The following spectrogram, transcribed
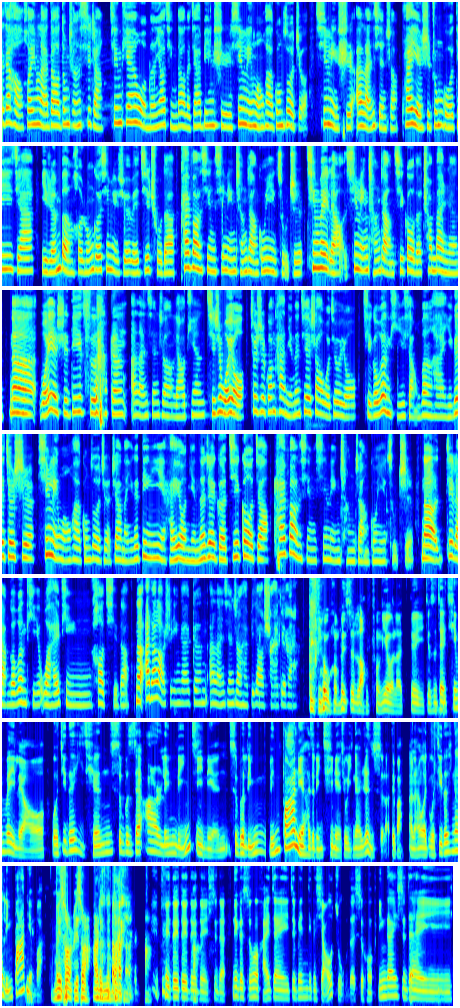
大家好，欢迎来到东城西长。今天我们邀请到的嘉宾是心灵文化工作者、心理师安澜先生，他也是中国第一家以人本和荣格心理学为基础的开放性心灵成长公益组织“亲未了心灵成长机构”的创办人。那我也是第一次 跟安澜先生聊天，其实我有就是光看您的介绍，我就有几个问题想问哈，一个就是心灵文化工作者这样的。一个定义，还有您的这个机构叫开放性心灵成长公益组织。那这两个问题我还挺好奇的。那阿达老师应该跟安澜先生还比较熟，对吧？因为我们是老朋友了，对，就是在亲未了。我记得以前是不是在二零零几年，是不是零零八年还是零七年就应该认识了，对吧？啊，来，我我记得应该零八年吧。没错，没错，二零零八年 啊。对对对对对，是的，那个时候还在这边这个小组的时候，应该是在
